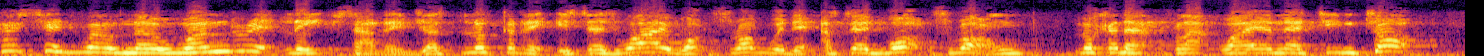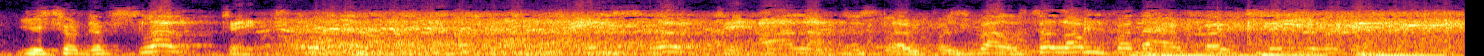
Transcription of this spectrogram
I said, well, no wonder it leaks, Harry. Just look at it. He says, why? What's wrong with it? I said, what's wrong? Look at that flat wire netting top. You should have sloped it. he sloped it. I'll have to slope as well. So long for now, folks. See you again.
